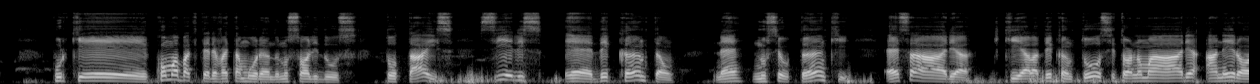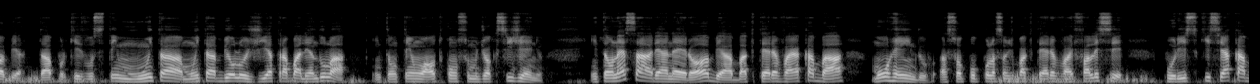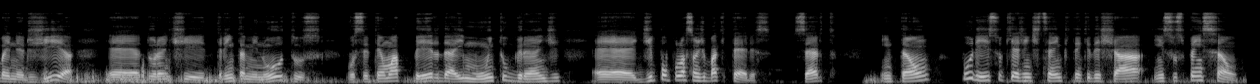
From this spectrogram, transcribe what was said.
Porque como a bactéria vai estar morando nos sólidos totais, se eles é, decantam né, no seu tanque, essa área que ela decantou se torna uma área anaeróbia, tá? Porque você tem muita, muita biologia trabalhando lá, então tem um alto consumo de oxigênio. Então nessa área anaeróbia, a bactéria vai acabar morrendo, a sua população de bactéria vai falecer. Por isso que se acaba a energia é, durante 30 minutos, você tem uma perda aí muito grande é, de população de bactérias, certo? Então, por isso que a gente sempre tem que deixar em suspensão.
